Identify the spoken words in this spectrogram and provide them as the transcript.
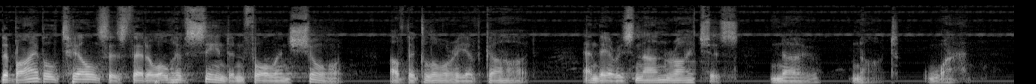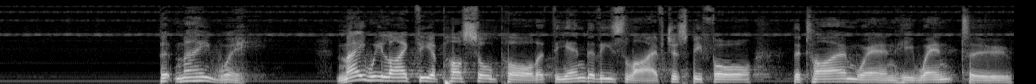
the Bible tells us that all have sinned and fallen short of the glory of God and there is none righteous, no, not one. But may we, may we, like the Apostle Paul at the end of his life, just before the time when he went to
